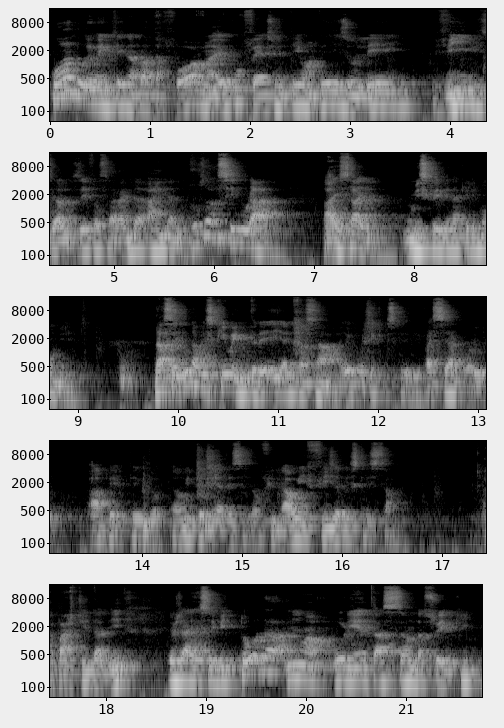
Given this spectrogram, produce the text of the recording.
Quando eu entrei na plataforma, eu confesso, eu entrei uma vez, olhei, vi, visualizei, falei assim, ainda, ainda não, vou usar segurada. Aí saí, não me inscrevi naquele momento. Na segunda vez que eu entrei, aí eu falei assim, ah, eu vou ter que me inscrever, vai ser agora. Eu apertei o botão e tomei a decisão final e fiz a inscrição. A partir dali, eu já recebi toda uma orientação da sua equipe,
